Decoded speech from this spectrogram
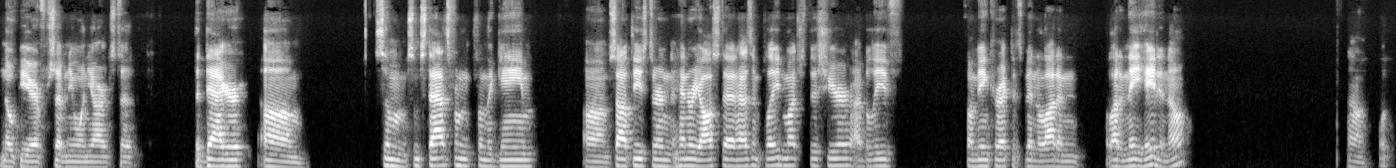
No Pierre for 71 yards to the dagger. Um, some some stats from from the game. Um, Southeastern Henry Ostad hasn't played much this year, I believe. If I'm being correct, it's been a lot of a lot of Nate Hayden. No, no. Well,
